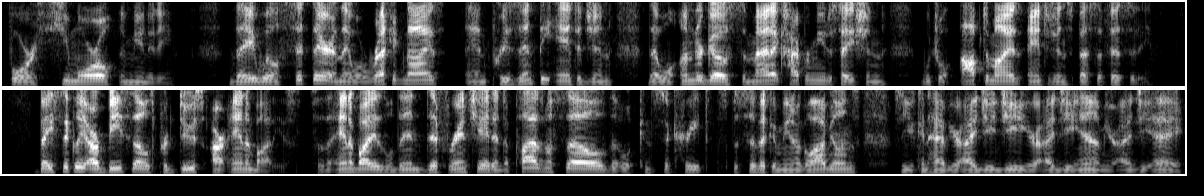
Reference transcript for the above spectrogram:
for humoral immunity. They will sit there and they will recognize and present the antigen that will undergo somatic hypermutation, which will optimize antigen specificity. Basically, our B cells produce our antibodies. So the antibodies will then differentiate into plasma cells that will can secrete specific immunoglobulins. So you can have your IgG, your IgM, your IgA.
